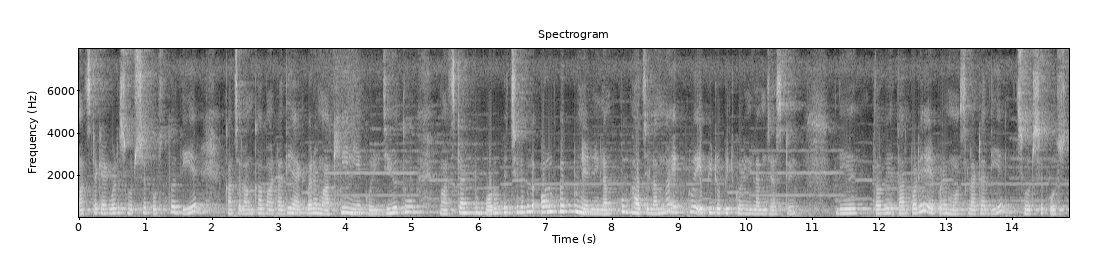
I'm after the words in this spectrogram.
মাছটাকে একবারে সর্ষে পোস্ত দিয়ে, কাঁচা লঙ্কা বাটা দিয়ে একবারে মাখিয়ে নিয়ে করি। যেহেতু মাছটা একটু বরফের ছিল বলে অল্প একটু নেড়ে নিলাম, খুব ভাজলাম না, একটু এপিট ওপিট করে নিলাম জাস্টে দিয়ে তবে তারপরে এরপরে মশলাটা দিয়ে সর্ষে পোস্ত,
